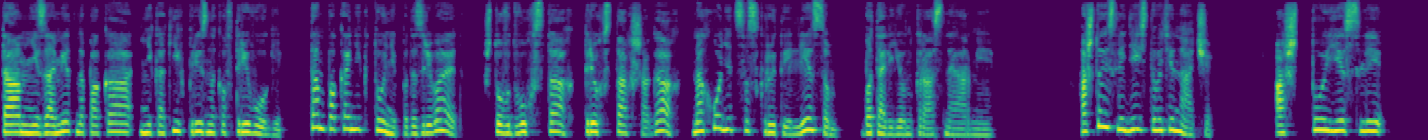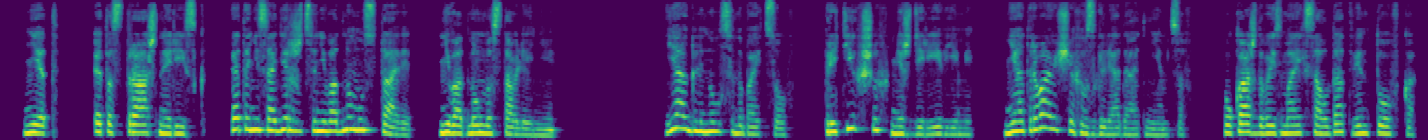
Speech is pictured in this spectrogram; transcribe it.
Там незаметно пока никаких признаков тревоги. Там пока никто не подозревает, что в двухстах-трехстах шагах находится скрытый лесом батальон Красной Армии. А что, если действовать иначе? А что, если... Нет, это страшный риск. Это не содержится ни в одном уставе, ни в одном наставлении. Я оглянулся на бойцов, притихших меж деревьями, не отрывающих взгляда от немцев. У каждого из моих солдат винтовка,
